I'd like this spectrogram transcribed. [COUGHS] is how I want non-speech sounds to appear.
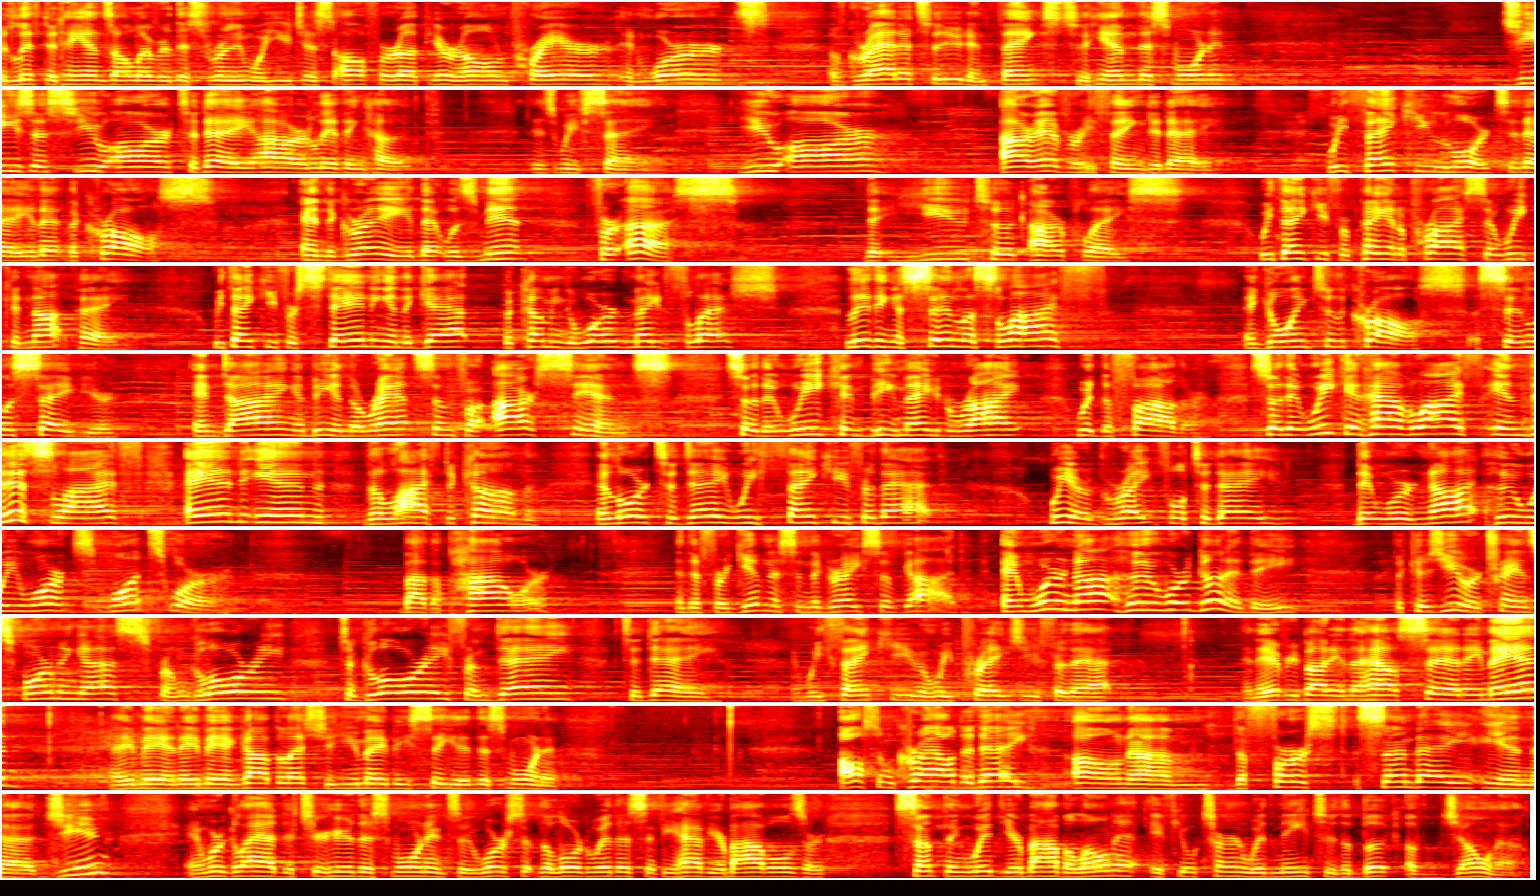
With lifted hands all over this room, will you just offer up your own prayer and words of gratitude and thanks to Him this morning? Jesus, you are today our living hope, as we've sang. You are our everything today. We thank you, Lord, today that the cross and the grave that was meant for us, that you took our place. We thank you for paying a price that we could not pay. We thank you for standing in the gap, becoming the Word made flesh, living a sinless life and going to the cross, a sinless Savior, and dying and being the ransom for our sins so that we can be made right with the Father, so that we can have life in this life and in the life to come. And Lord, today we thank you for that. We are grateful today that we're not who we once, once were by the power and the forgiveness and the grace of God. And we're not who we're going to be because you are transforming us from glory to glory, from day to day. And we thank you and we praise you for that. And everybody in the house said, Amen. Amen. Amen. God bless you. You may be seated this morning. Awesome crowd today on um, the first Sunday in uh, June. And we're glad that you're here this morning to worship the Lord with us. If you have your Bibles or something with your Bible on it, if you'll turn with me to the book of Jonah.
